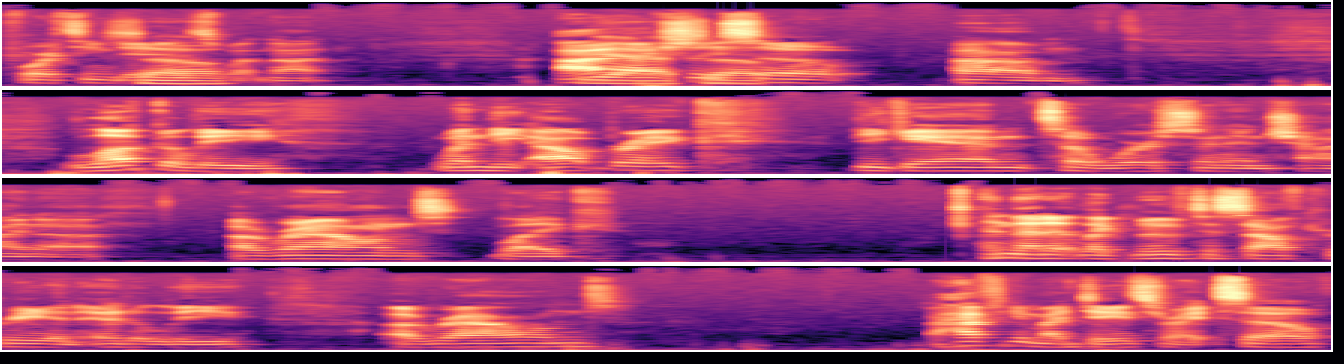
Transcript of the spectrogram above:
14 days, So- whatnot. I Yeah, actually, so, so- um, luckily, when the outbreak began to worsen in China, around like, and then it like moved to South Korea and Italy, around, I have to get my dates right. So,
